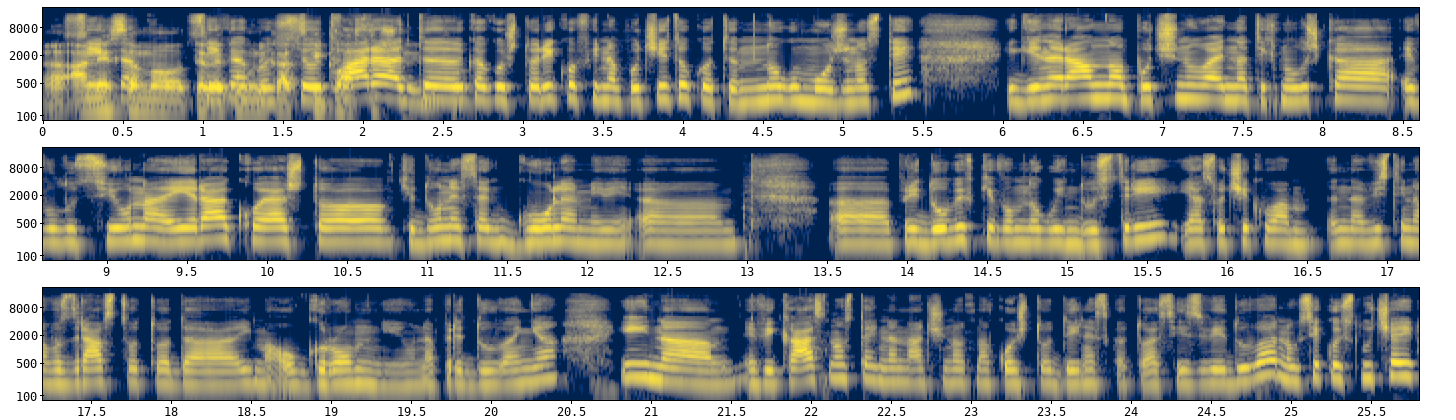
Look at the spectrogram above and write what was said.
а не само телекомуникации се отвараат како што реков и на почетокот многу можности и генерално почнува една технолошка еволуциона ера која што ќе донесе големи придобивки во многу индустрии. Јас очекувам на вистина во здравството да има огромни напредувања и на ефикасноста и на начинот на кој што денеска тоа се изведува, но во секој случај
